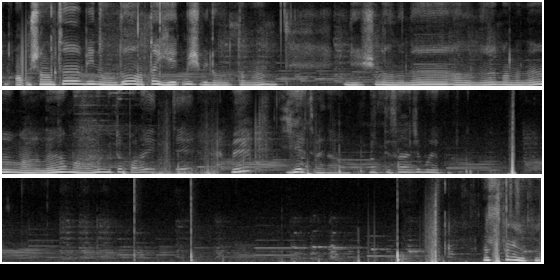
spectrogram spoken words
Şimdi 66 bin oldu hatta 70 bin oldu tamam. Şimdi şunu alalım alalım alalım alalım alalım bütün para gitti ve yetmedi abi. Bitti sadece buraya koydum. Nasıl para yok ya?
